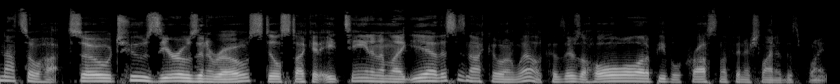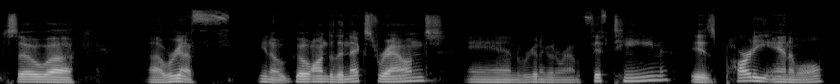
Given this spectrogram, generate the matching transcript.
not so hot. So two zeros in a row, still stuck at 18, and I'm like, yeah, this is not going well because there's a whole lot of people crossing the finish line at this point. So uh, uh, we're gonna, f- you know, go on to the next round, and we're gonna go to round 15 is Party Animal,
